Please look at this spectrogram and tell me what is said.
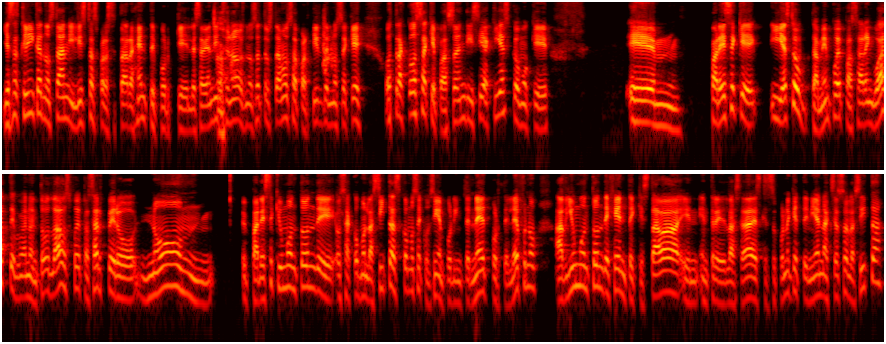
y esas clínicas no estaban ni listas para aceptar a gente porque les habían dicho, no, nosotros estamos a partir del no sé qué. Otra cosa que pasó en DC aquí es como que Em, parece que, y esto también puede pasar en Guate, bueno, en todos lados puede pasar, pero no, mm, parece que un montón de, o sea, como las citas, ¿cómo se consiguen? Por internet, por teléfono, había un montón de gente que estaba en, entre las edades que se supone que tenían acceso a la cita,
